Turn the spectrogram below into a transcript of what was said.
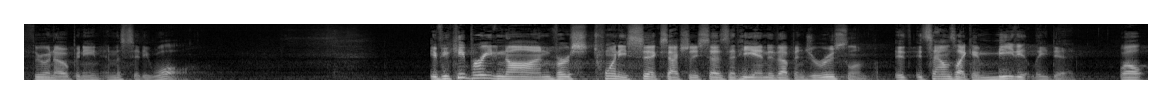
through an opening in the city wall. If you keep reading on, verse 26 actually says that he ended up in Jerusalem. It, it sounds like immediately did. Well,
